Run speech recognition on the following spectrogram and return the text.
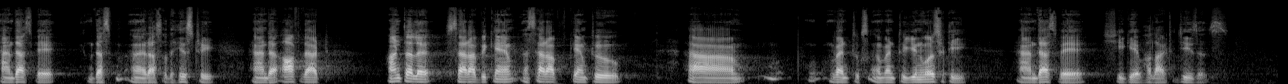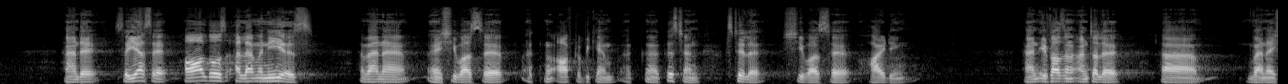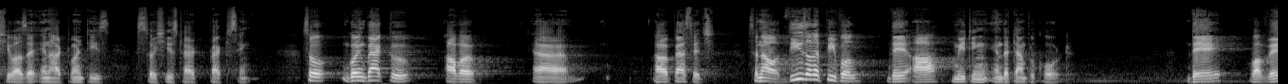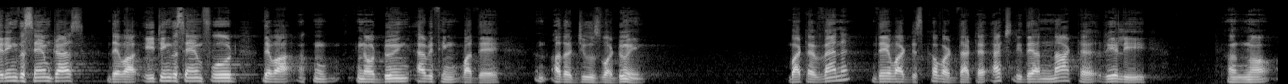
And that's the that's uh, rest of the history. And uh, after that, until uh, Sarah became, Sarah came to, um, went to, went to university, And that's where she gave her life to Jesus. And uh, so, yes, uh, all those 11 years when uh, uh she was, uh, after became a Christian, still she was hiding. And it wasn't until when she was in her 20s, so she started practicing. So, going back to our, our passage. So now, these are the people, they are meeting in the temple court. They were wearing the same dress, they were eating the same food, they were you know, doing everything what the other Jews were doing. But uh, when they were discovered that uh, actually they are not uh, really uh, no,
